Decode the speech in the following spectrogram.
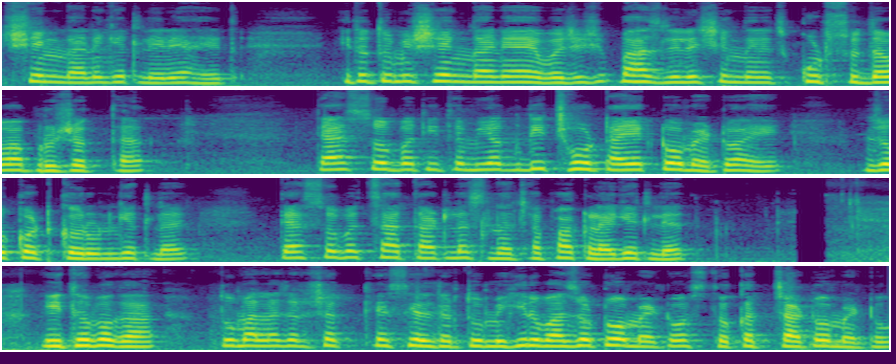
शेंगदाणे घेतलेले आहेत. इथं तुम्ही शेंगदाण्याऐवजी भाजलेले शेंगदाण्याचं कूटसुद्धा वापरू शकता. त्याचसोबत इथं मी अगदी छोटा एक टोमॅटो आहे जो कट करून घेतला आहे त्याचसोबत सात आठ लसणाच्या पाकळ्या घेतल्यात. इथं बघा तुम्हाला जर शक्य असेल तर तुम्ही हिरवा जो टोमॅटो असतो कच्चा टोमॅटो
